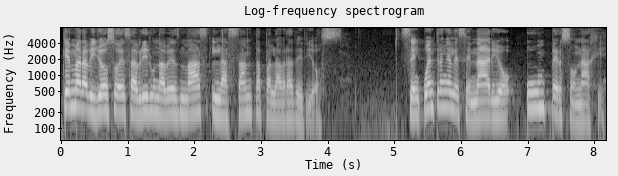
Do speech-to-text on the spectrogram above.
Qué maravilloso es abrir una vez más la santa palabra de Dios. Se encuentra en el escenario un personaje,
